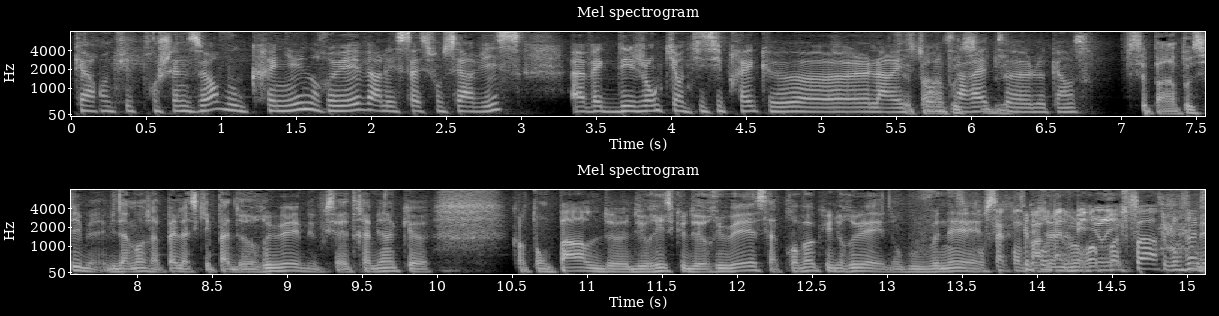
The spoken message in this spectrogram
48 prochaines heures, vous craignez une ruée vers les stations-service avec des gens qui anticiperaient que euh, la impossible. s'arrête euh, le 15 c'est pas impossible. Évidemment, j'appelle à ce qu'il n'y ait pas de ruée, mais vous savez très bien que quand on parle de- du risque de ruée, ça provoque une ruée. Donc vous venez. C'est pour ça qu'on parle de vous reproche pas. C'est pour ça que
